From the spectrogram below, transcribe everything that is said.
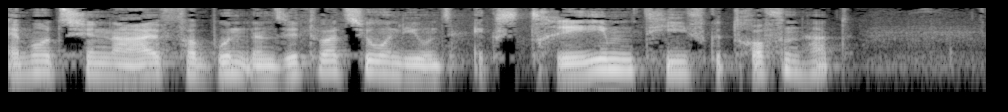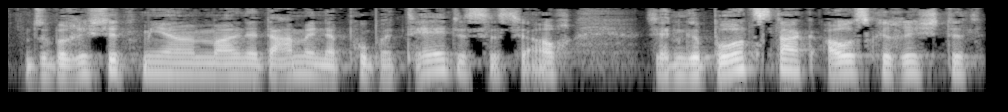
emotional verbundenen Situation, die uns extrem tief getroffen hat, und so berichtet mir mal eine Dame in der Pubertät, ist es ja auch, sie hat einen Geburtstag ausgerichtet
